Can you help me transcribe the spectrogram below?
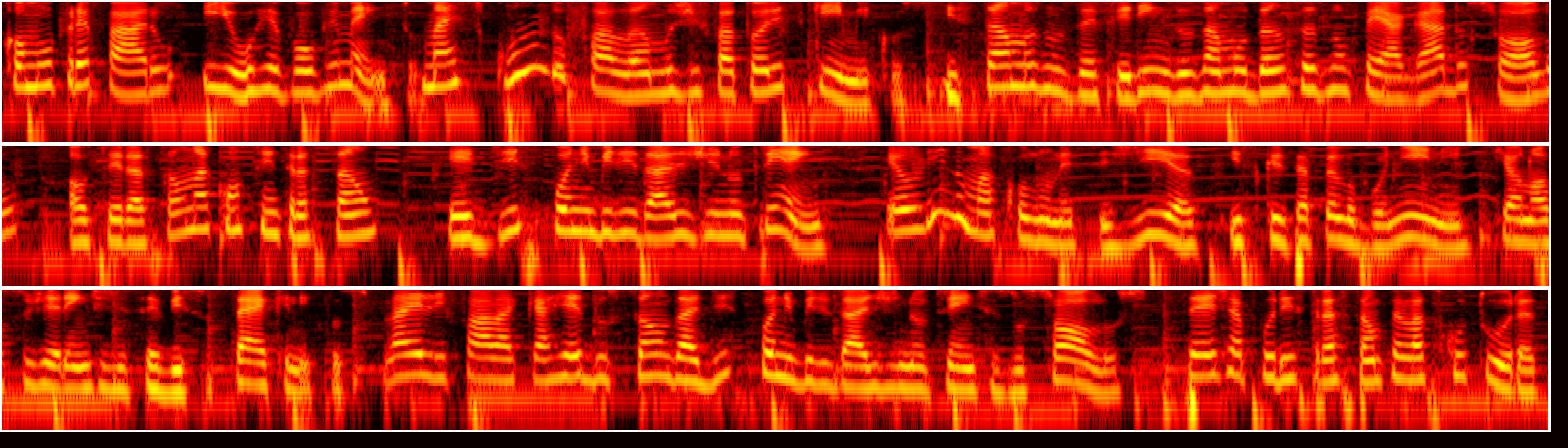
como o preparo e o revolvimento. Mas quando falamos de fatores químicos, estamos nos referindo a mudanças no pH do solo, alteração na concentração e disponibilidade de nutrientes. Eu li numa coluna esses dias, escrita pelo Bonini, que é o nosso gerente de serviços técnicos. Lá ele fala que a redução da disponibilidade de nutrientes nos solos, seja por extração pelas culturas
